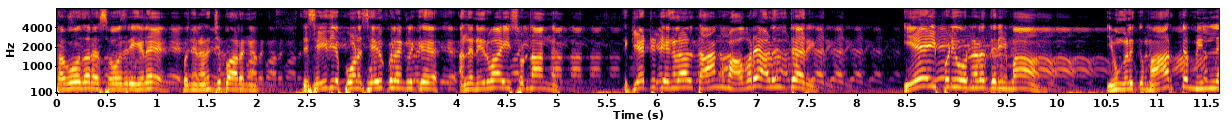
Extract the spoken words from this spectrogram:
சகோதர சகோதரிகளே கொஞ்சம் நினைச்சு பாருங்க. இந்த செய்தியை போன செய்திக்குள்ள எங்களுக்கு அந்த நிர்வாகி சொன்னாங்க. இதை கேட்டுட்டு எங்களால் தாங்க அவரே அழுதுட்டாரு. ஏன் இப்படி ஒரு நிலை தெரியுமா? இவங்களுக்கு மார்க்கம் இல்ல.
